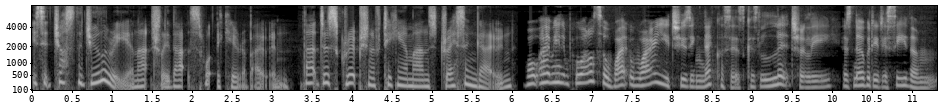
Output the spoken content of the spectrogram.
is it just the jewellery? And actually, that's what they care about. And that description of taking a man's dressing gown. Well, I mean, but also, why, why are you choosing necklaces? Because literally, there's nobody to see them.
